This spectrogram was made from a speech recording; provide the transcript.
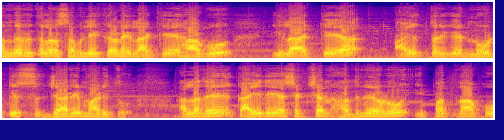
ಅಂಗವಿಕಲರ ಸಬಲೀಕರಣ ಇಲಾಖೆ ಹಾಗೂ ಇಲಾಖೆಯ ಆಯುಕ್ತರಿಗೆ ನೋಟಿಸ್ ಜಾರಿ ಮಾಡಿತು. ಅಲ್ಲದೆ ಕಾಯ್ದೆಯ ಸೆಕ್ಷನ್ ಹದಿನೇಳು, ಇಪ್ಪತ್ನಾಲ್ಕು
